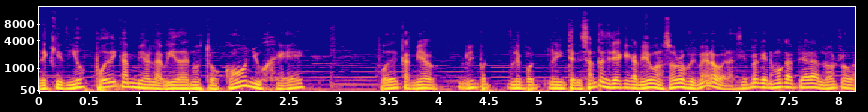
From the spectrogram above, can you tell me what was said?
de que Dios puede cambiar la vida de nuestro cónyuge, puede cambiar. Lo, interesante sería que cambiemos nosotros primero, ¿verdad? Siempre queremos cambiar al otro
